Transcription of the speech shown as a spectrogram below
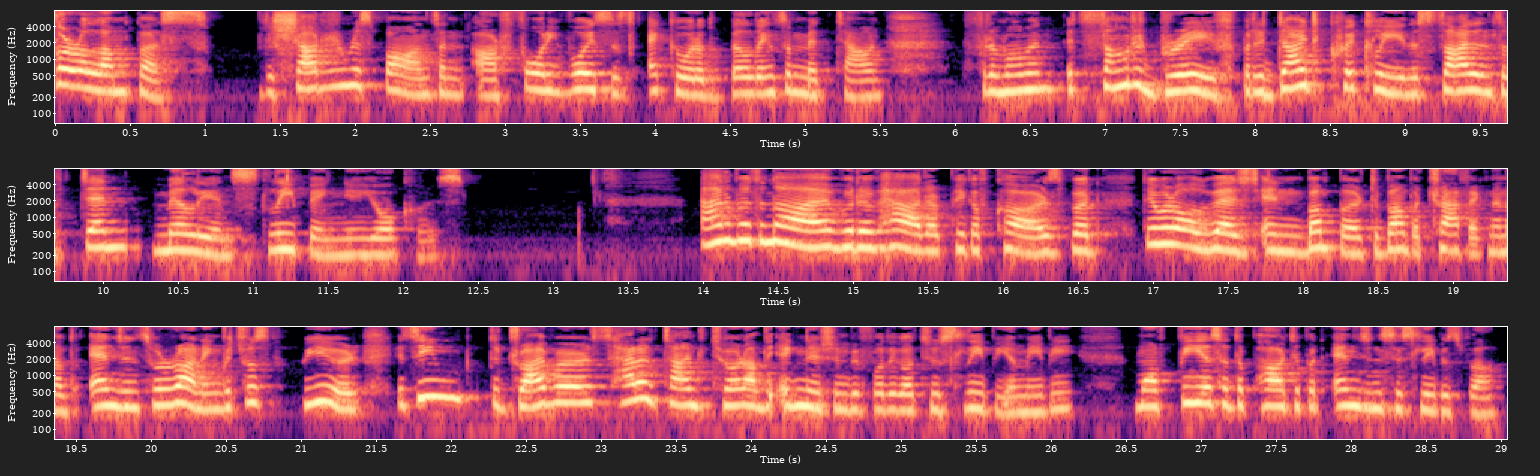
For Olympus! They shouted in response, and our forty voices echoed of the buildings of Midtown. For a moment, it sounded brave, but it died quickly in the silence of ten million sleeping New Yorkers. Annabeth and I would have had our pick of cars, but they were all wedged in bumper to bumper traffic. None of the engines were running, which was weird. It seemed the drivers had had time to turn off the ignition before they got too sleepy, or maybe Morpheus had the power to put engines to sleep as well.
